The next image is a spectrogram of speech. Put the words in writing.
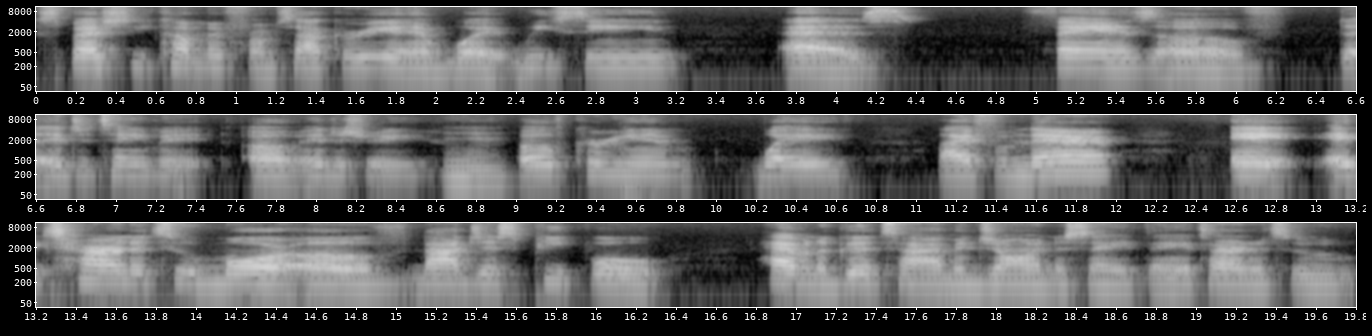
Especially coming from South Korea and what we seen as fans of the entertainment um, industry mm-hmm. of Korean wave. Like from there, it it turned into more of not just people having a good time enjoying the same thing. It turned into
